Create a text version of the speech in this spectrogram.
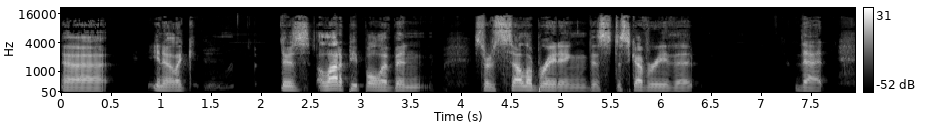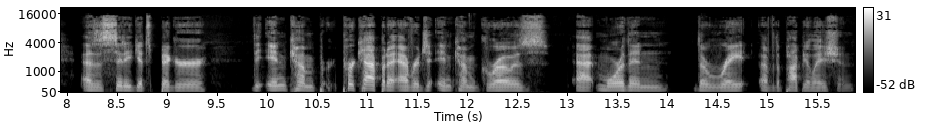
uh you know like there's a lot of people have been sort of celebrating this discovery that that as a city gets bigger the income per, capita average income grows at more than the rate of the population.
